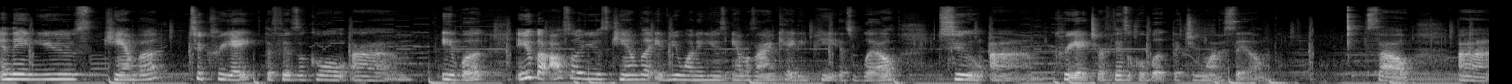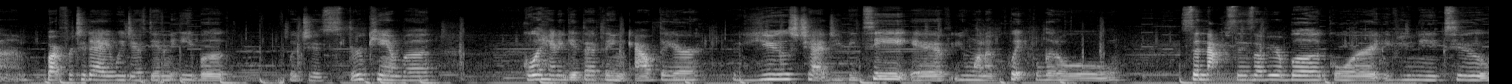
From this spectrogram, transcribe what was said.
and then use Canva to create the physical um, ebook. And you can also use Canva if you want to use Amazon KDP as well to um, create your physical book that you want to sell. So um, but for today we just did an ebook which is through Canva. Go ahead and get that thing out there. Use ChatGPT if you want a quick little synopsis of your book or if you need to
